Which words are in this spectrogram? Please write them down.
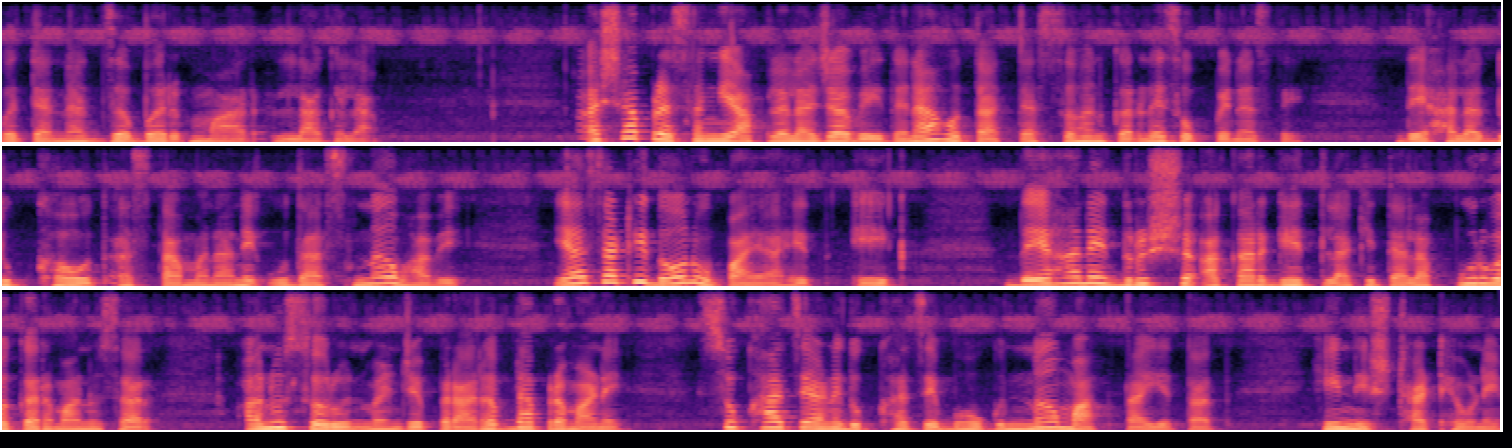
व त्यांना जबर मार लागला. अशा प्रसंगी आपल्याला ज्या वेदना होतात त्या सहन करणे सोपे नसते. देहाला दुःख होत असता मनाने उदास न व्हावे यासाठी दोन उपाय आहेत. एक देहाने दृश्य आकार घेतला की त्याला पूर्वकर्मानुसार अनुसरून म्हणजे प्रारब्धाप्रमाणे सुखाचे आणि दुःखाचे भोग न मागता येतात ही निष्ठा ठेवणे.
